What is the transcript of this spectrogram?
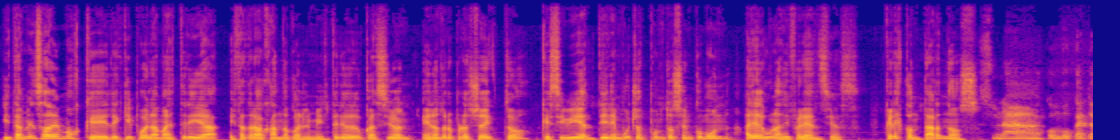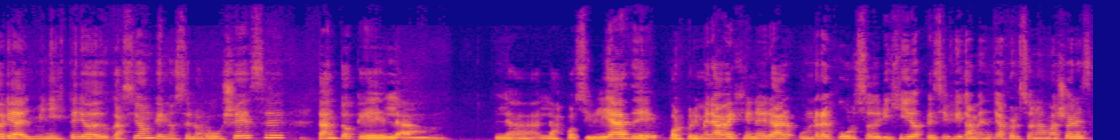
Y también sabemos que el equipo de la maestría está trabajando con el Ministerio de Educación en otro proyecto que si bien tiene muchos puntos en común, hay algunas diferencias. ¿Querés contarnos? Es una convocatoria del Ministerio de Educación que nos enorgullece, tanto que la, las posibilidades de por primera vez generar un recurso dirigido específicamente a personas mayores,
